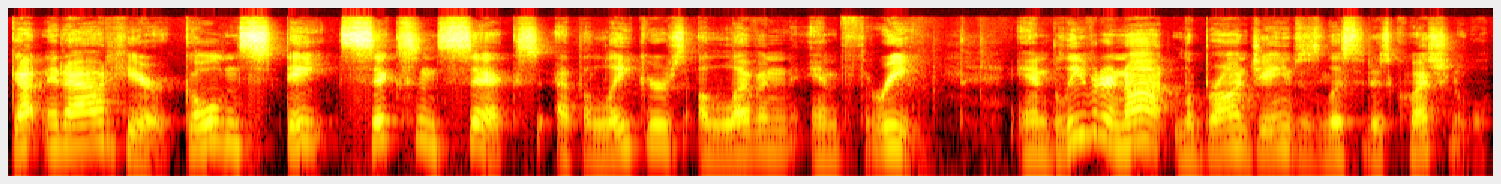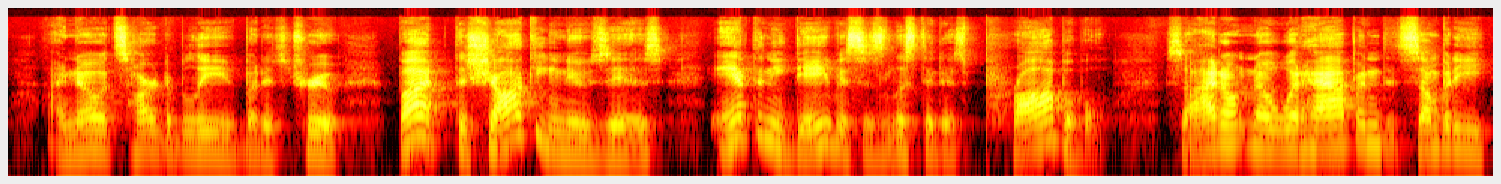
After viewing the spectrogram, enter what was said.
Gutting it out here. Golden State 6 and 6 at the Lakers 11 and 3. And believe it or not, LeBron James is listed as questionable. I know it's hard to believe, but it's true. But the shocking news is Anthony Davis is listed as probable. So I don't know what happened. Somebody,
